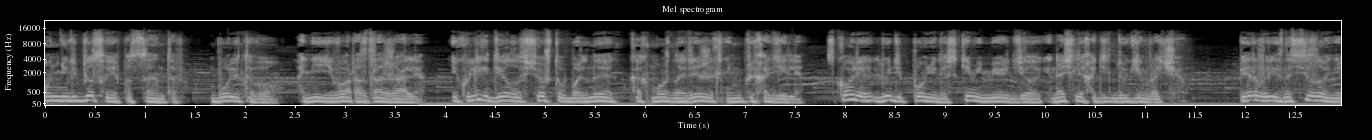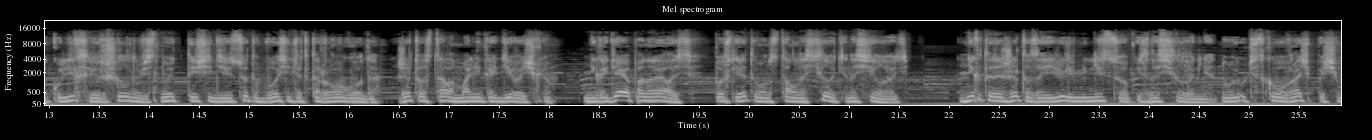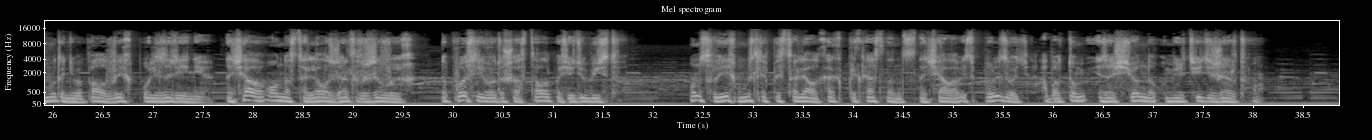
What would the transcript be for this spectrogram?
Он не любил своих пациентов. Более того, они его раздражали. И Кулик делал все, чтобы больные как можно реже к нему приходили. Вскоре люди поняли, с кем имеют дело, и начали ходить к другим врачам. Первое изнасилование Кулик совершил весной 1982 года. Жертва стала маленькая девочка. Негодяю понравилось. После этого он стал насиловать и насиловать. Некоторые жертвы заявили в милицию об изнасиловании, но участковый врач почему-то не попал в их поле зрения. Сначала он оставлял жертв живых, но после его душа стала посетить убийство. Он в своих мыслях представлял, как прекрасно сначала использовать, а потом изощренно умертвить жертву.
